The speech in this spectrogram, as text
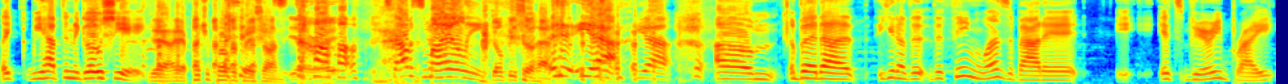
like we have to negotiate. Yeah, yeah. Put your poker face on. Yeah, right. Stop, stop smiling Don't be so happy. yeah, yeah. Um, but uh, you know, the the thing was about it. it's very bright.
